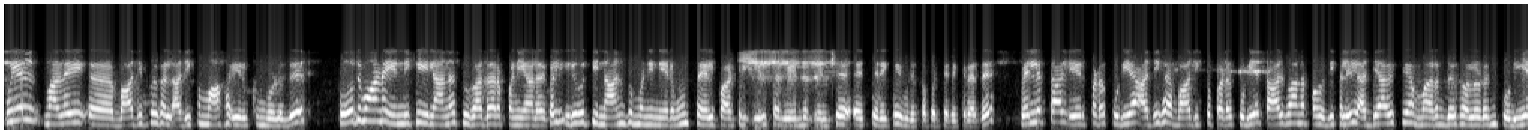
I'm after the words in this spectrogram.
புயல் மழை பாதிப்புகள் அதிகமாக இருக்கும் பொழுது போதுமான எண்ணிக்கையிலான சுகாதார பணியாளர்கள் இருபத்தி நான்கு மணி நேரமும் செயல்பாட்டில் இருக்க வேண்டும் என்று எச்சரிக்கை விடுக்கப்பட்டிருக்கிறது. வெள்ளத்தால் ஏற்படக்கூடிய அதிக பாதிக்கப்படக்கூடிய தாழ்வான பகுதிகளில் அத்தியாவசிய மருந்துகளுடன் கூடிய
